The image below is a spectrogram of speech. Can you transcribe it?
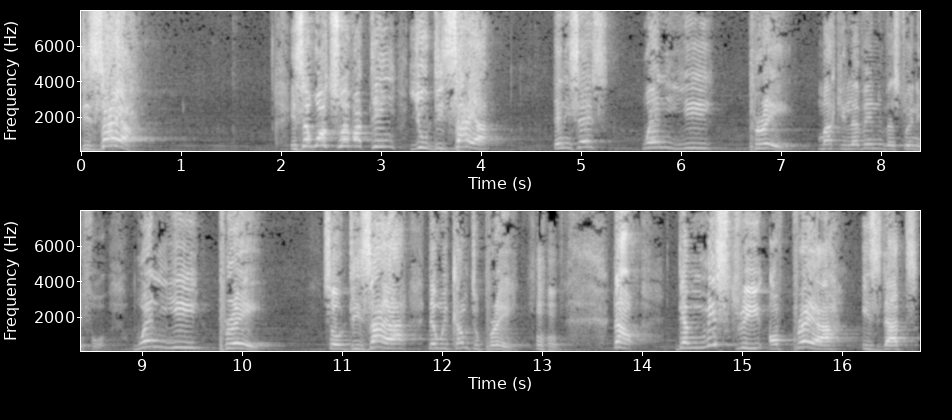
desire. He said, Whatsoever thing you desire. Then he says, When ye pray. Mark 11, verse 24. When ye pray. So desire, then we come to pray. now, the mystery of prayer is that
